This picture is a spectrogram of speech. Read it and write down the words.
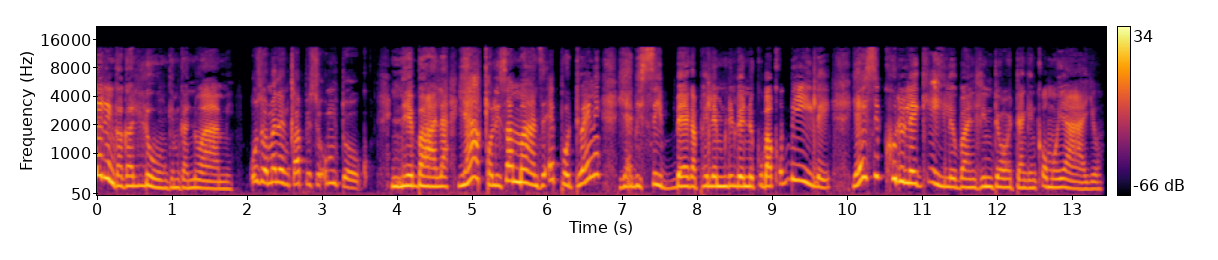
lalingakalungi mngani wami. Uzomela ngixabhise umdoko. nebala yaxolisa amanzi ebhodweni yabisibeka phela emlilweni kuba kubile. Yayisikhululekile bandla indoda ngenkomo yayo.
